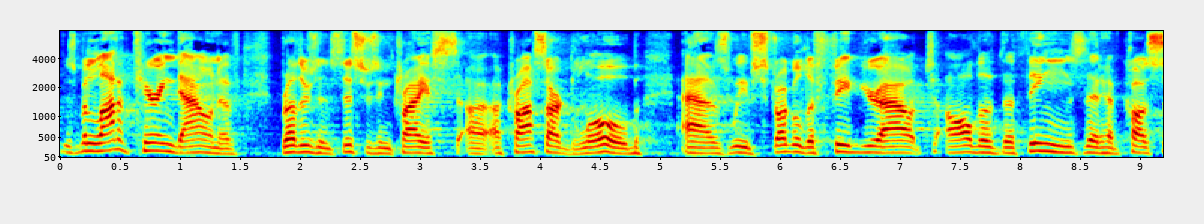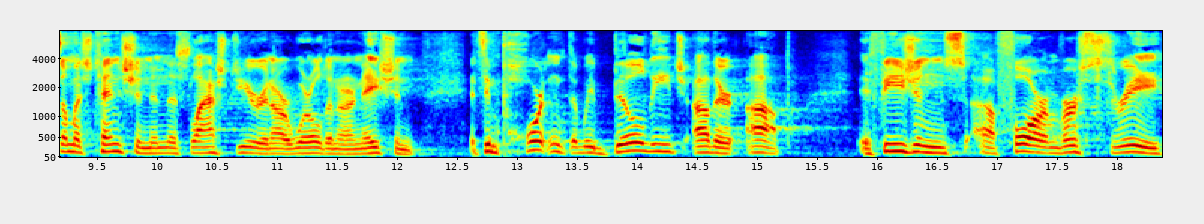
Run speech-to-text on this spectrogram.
There's been a lot of tearing down of brothers and sisters in Christ uh, across our globe as we've struggled to figure out all the, the things that have caused so much tension in this last year in our world and our nation. It's important that we build each other up Ephesians uh, 4 and verse 3,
